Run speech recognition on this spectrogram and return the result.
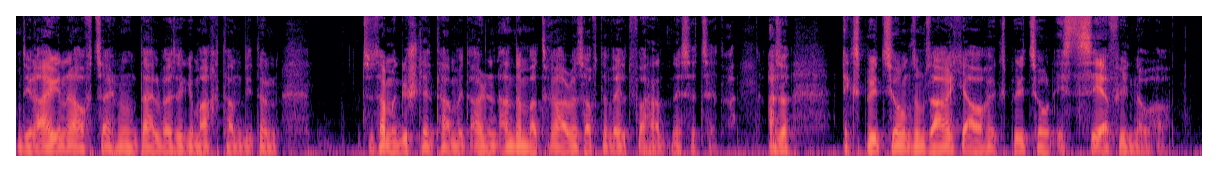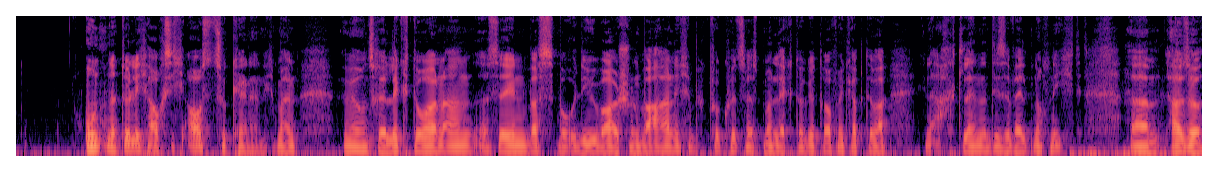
und ihre eigenen Aufzeichnungen teilweise gemacht haben, die dann zusammengestellt haben mit allen anderen Material, was auf der Welt vorhanden ist, etc. Also Expedition, zum sage ich ja auch, Expedition ist sehr viel Know-how. Und natürlich auch sich auszukennen. Ich meine, wenn wir unsere Lektoren ansehen, was, wo die überall schon waren, ich habe vor kurzem erst mal einen Lektor getroffen, ich glaube, der war in acht Ländern dieser Welt noch nicht. Ähm, also, äh,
